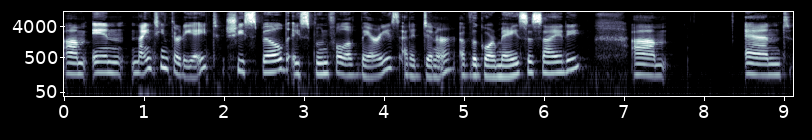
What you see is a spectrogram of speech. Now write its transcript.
um, in 1938, she spilled a spoonful of berries at a dinner of the Gourmet Society. Um, and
